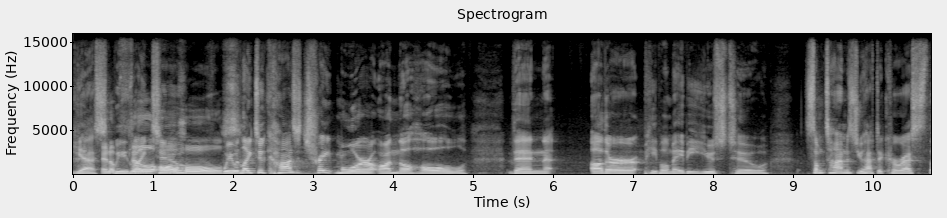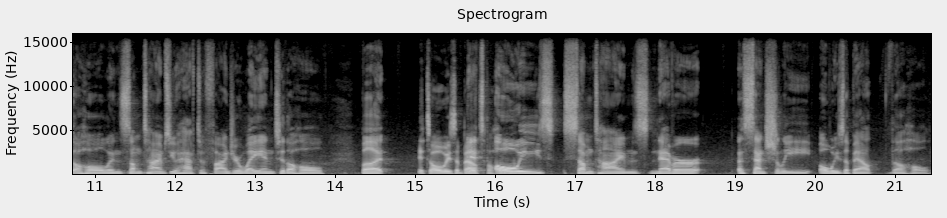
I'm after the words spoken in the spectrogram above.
Yes, And we fill like to, all holes. We would like to concentrate more on the whole than other people may be used to. Sometimes you have to caress the hole, and sometimes you have to find your way into the hole. But It's always about it's the whole. always, sometimes, never, essentially, always about the hole.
